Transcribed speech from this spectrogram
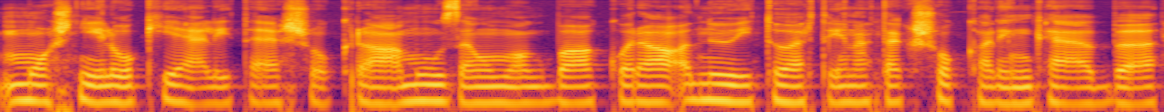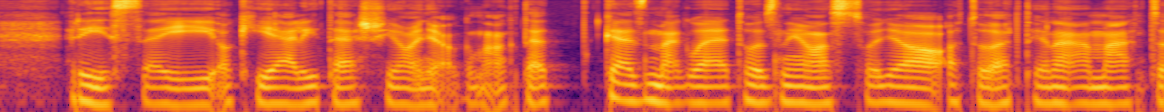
most nyíló kiállításokra, múzeumokba, akkor a, a női történetek sokkal inkább részei a kiállítási anyagnak. Tehát kezd megváltozni azt, hogy a, a történelmet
